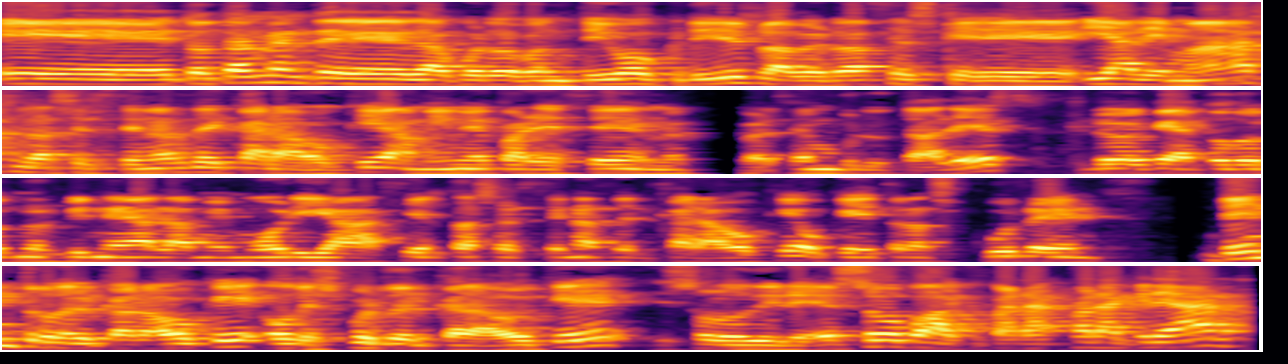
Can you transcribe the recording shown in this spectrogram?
Eh, totalmente de acuerdo contigo, Chris. La verdad es que. Y además, las escenas de karaoke a mí me parecen, me parecen brutales. Creo que a todos nos viene a la memoria ciertas escenas del karaoke o que transcurren dentro del karaoke o después del karaoke, solo diré eso, para, para, crear,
